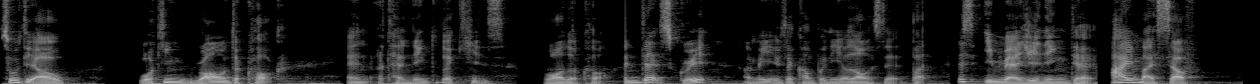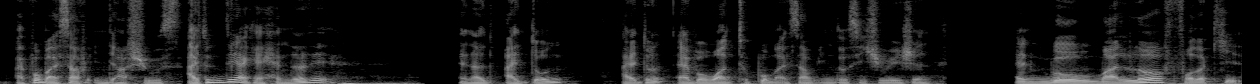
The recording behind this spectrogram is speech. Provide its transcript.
so they are working round the clock and attending to the kids round the clock. And that's great. I mean, if the company allows that, but just imagining that I myself, I put myself in their shoes. I don't think I can handle it. And I, I don't I don't ever want to put myself in those situations. And will my love for the kid,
